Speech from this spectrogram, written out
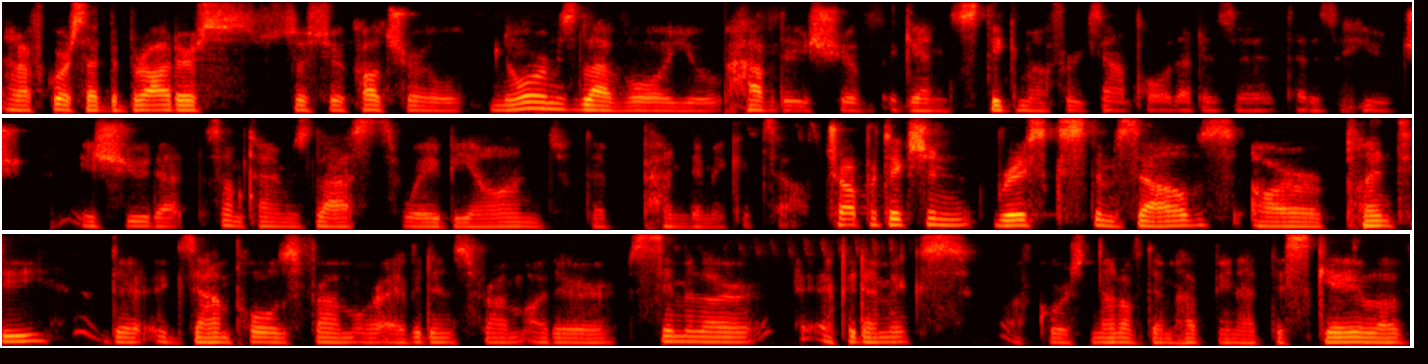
And of course, at the broader sociocultural norms level, you have the issue of again stigma, for example. That is a that is a huge issue that sometimes lasts way beyond the pandemic itself. Child protection risks themselves are plenty the examples from or evidence from other similar epidemics. Of course, none of them have been at the scale of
